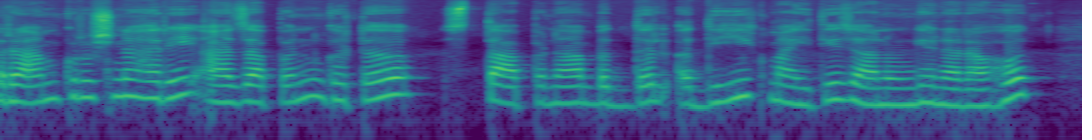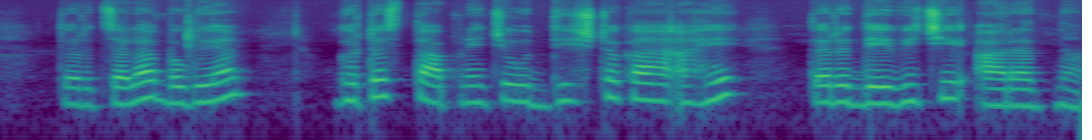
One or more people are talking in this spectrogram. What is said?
रामकृष्ण हरी आज आपण घटस्थापनाबद्दल अधिक माहिती जाणून घेणार आहोत. तर चला बघूया घटस्थापनेचे उद्दिष्ट काय आहे? तर देवीची आराधना.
